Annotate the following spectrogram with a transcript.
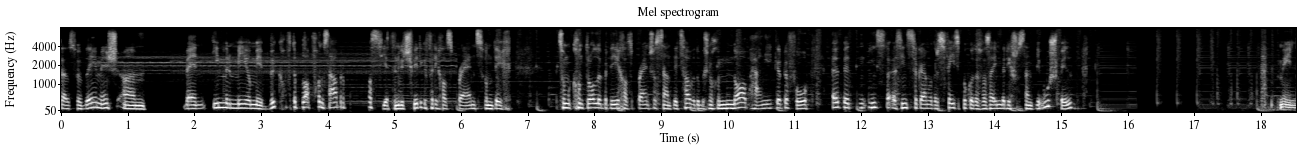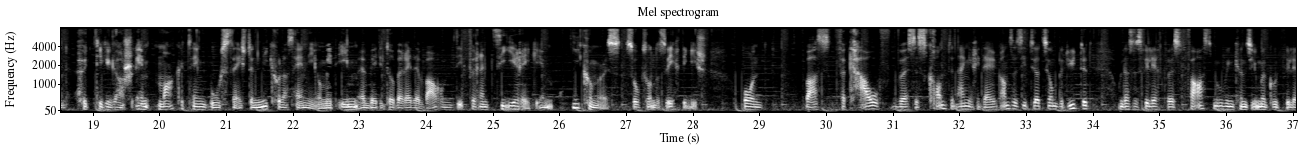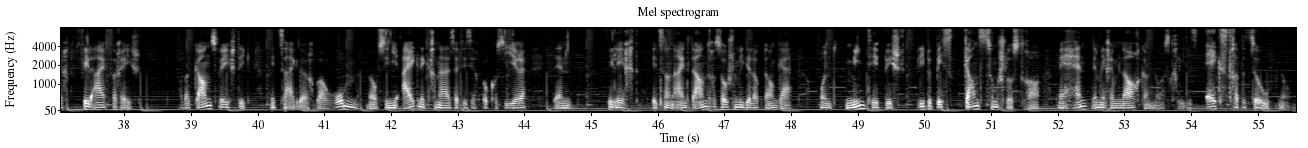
das Problem ist, ähm, wenn immer mehr und mehr wirklich auf der Plattform selber passiert, dann wird es schwieriger für dich als Brand und dich zum Kontrolle über dich als Brand schlussendlich zu haben. Du bist noch, noch abhängiger davon, ob ein, Insta ein Instagram oder ein Facebook oder was auch immer dich schlussendlich ausspielt. Mein heutiger Gast im Marketing Booster ist der Nicolas Henny und mit ihm werde ich darüber reden, warum Differenzierung im E-Commerce so besonders wichtig ist und was Verkauf versus Content eigentlich in der ganzen Situation bedeutet und dass es vielleicht für das fast-moving Consumer Good vielleicht viel einfacher ist. Aber ganz wichtig, wir zeigen euch, warum man auf seine eigenen Kanäle sollte sich fokussieren denn vielleicht wird es noch einen oder anderen Social Media Lockdown geben. Und mein Tipp ist, bleibe bis ganz zum Schluss dran. Wir haben nämlich im Nachgang noch ein kleines Extra dazu aufgenommen.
